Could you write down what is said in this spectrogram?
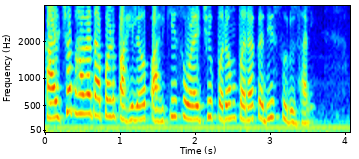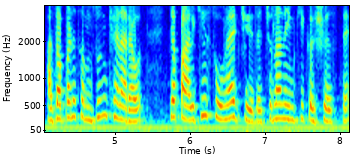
कालच्या भागात आपण पाहिलं पालखी सोहळ्याची परंपरा कधी सुरू झाली? आज आपण समजून घेणार आहोत या पालखी सोहळ्याची रचना नेमकी कशी असते?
